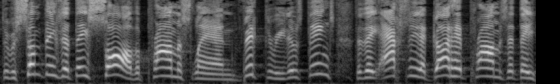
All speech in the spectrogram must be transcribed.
There were some things that they saw, the promised land, victory. There was things that they actually, that God had promised that they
